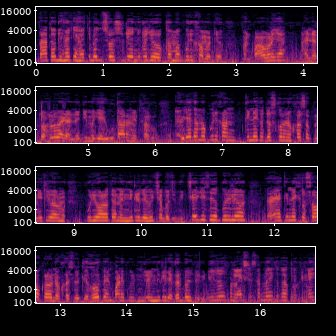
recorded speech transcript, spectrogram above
હતા તો હાથી હાથી બધી સોસાયટી નીકળજો ગામમાં પૂરી ખાવા માટે. પણ પાવળિયા અને તો હલવાડ્યા નદીમાં ગયા ઉતારો ને થારું. એવી ગામમાં પૂરી ખાવાનું કિને દસ કરોડ નો ખર્ચો, પણ એટલી વારમાં પૂરી વાળો હતો ને નીકળી જાય મીઠા બાજુ. વિચાઈ જશે પૂરી લેવા. અહીંયા કિને સો કરોડ નો ખર્ચો, કે સો રૂપિયા પાણી પૂરી નીકળી જાય, ઘર બાજુ વીડિયો જોયો પણ લાઈક સબસ્ક્રાઈબ નહીં કરતા કિને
